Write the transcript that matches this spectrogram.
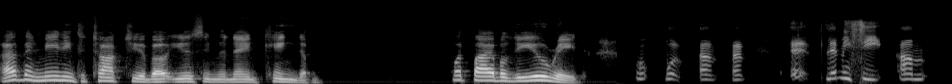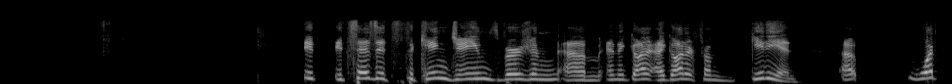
I've been meaning to talk to you about using the name kingdom. What Bible do you read? Well, well, um, um, uh, let me see. Um, it it says it's the King James version, um, and it got I got it from Gideon. Uh, what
